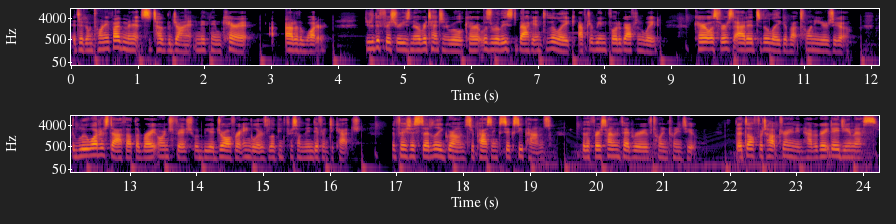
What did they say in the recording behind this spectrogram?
It took him 25 minutes to tug the giant, nicknamed Carrot, out of the water. Due to the fishery's no retention rule, Carrot was released back into the lake after being photographed and weighed. Carrot was first added to the lake about 20 years ago. The Blue Water staff thought the bright orange fish would be a draw for anglers looking for something different to catch. The fish has steadily grown, surpassing 60 pounds for the first time in February of 2022. That's all for Top Trending. Have a great day, GMS.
